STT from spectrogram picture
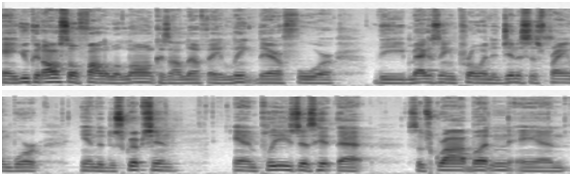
And you can also follow along because I left a link there for the Magazine Pro and the Genesis framework in the description. And please just hit that subscribe button and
